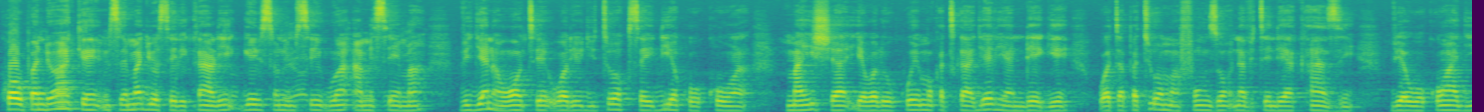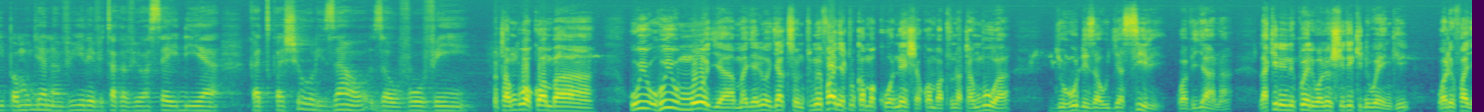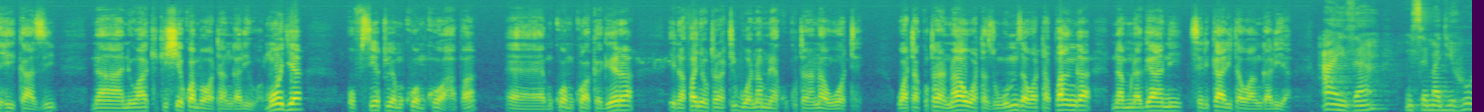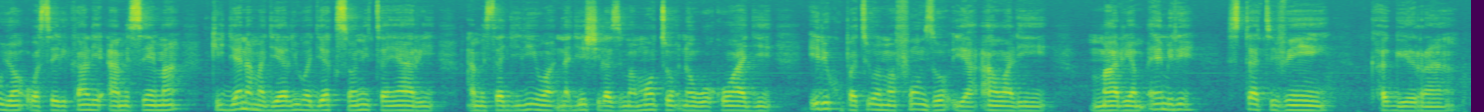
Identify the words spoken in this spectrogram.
Kwa upande wake, msemaji wa serikali Gerson Msigwa amesema vijana wote waliojitoa kusaidia kuokoa maisha ya waliokuwemo katika ajali ya ndege watapatiwa mafunzo na vitendea kazi vya uokoaji pamoja na vile vitakavyowasaidia katika shughuli zao za uvuvi. Tunatambua kwamba huyu, huyu mmoja Majaliwa Jackson tumefanya tu kama kuonesha kwamba tunatambua juhudi za ujasiri wa vijana, lakini ni kweli walioshiriki ni wengi waliofanya hii kazi na niwahakikishie kwamba wataangaliwa. Moja, ofisi yetu ya mkuu wa mkoa hapa e, mkuu wa mkoa wa Kagera inafanya utaratibu wa namna ya kukutana nao wote. Watakutana nao, watazungumza, watapanga namna gani serikali itawaangalia. Aidha, msemaji huyo wa serikali amesema kijana Majaliwa Jackson tayari amesajiliwa na Jeshi la Zimamoto na Uokoaji ili kupatiwa mafunzo ya awali. Mariam Emily, Stativen Kagueran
